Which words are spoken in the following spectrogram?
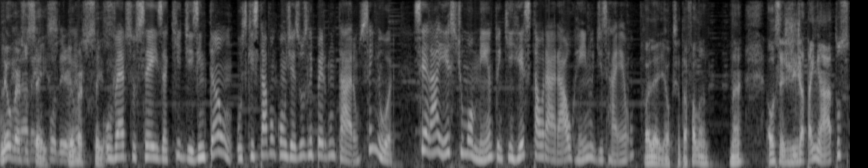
Lê o verso 6. Poder, Lê né? o verso 6. O verso 6 aqui diz: Então os que estavam com Jesus lhe perguntaram: Senhor, será este o momento em que restaurará o reino de Israel? Olha aí, é o que você está falando né? Ou seja, a gente já está em Atos,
